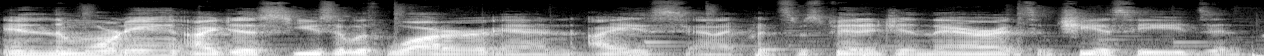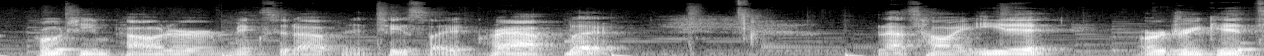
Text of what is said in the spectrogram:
in the morning, I just use it with water and ice, and I put some spinach in there and some chia seeds and protein powder, mix it up, and it tastes like crap, but that's how I eat it or drink it.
